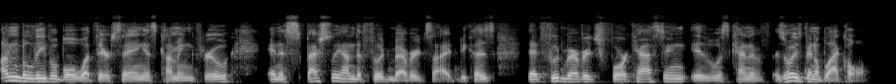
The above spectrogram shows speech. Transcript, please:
unbelievable what they're saying is coming through and especially on the food and beverage side because that food and beverage forecasting is was kind of has always been a black hole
